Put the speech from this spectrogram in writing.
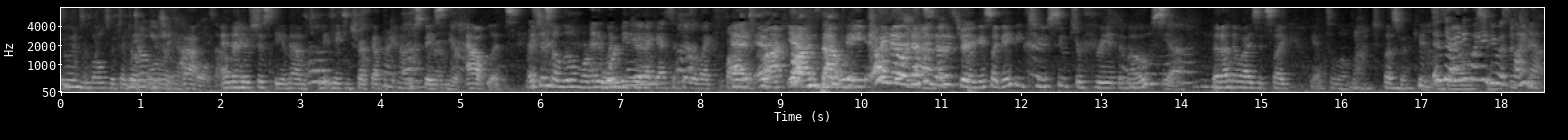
spoons and bowls, which I don't, don't normally usually have have out. bowls out, And then right? there's just the amount of ma- making sure I've got the counter space near outlets. It's just a little more And it would be good, I guess, if there were like five and- crock yeah, pots that week. I know that's another thing. It's like maybe two soups or three at the mm-hmm. most. Yeah. But otherwise, it's like yeah, it's a little much. Plus with kids. Is there any way to do a balancing. sign up?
